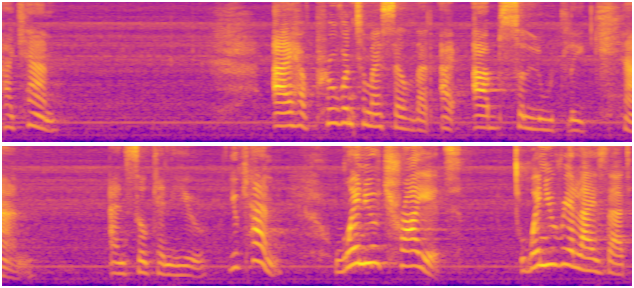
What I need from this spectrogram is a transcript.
I can. I have proven to myself that I absolutely can. And so can you. You can. When you try it, when you realize that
